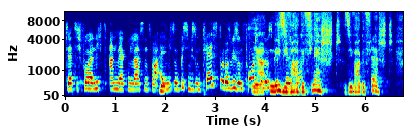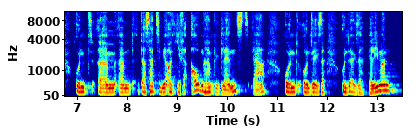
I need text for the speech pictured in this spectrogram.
Sie hat sich vorher nichts anmerken lassen. Es war eigentlich so ein bisschen wie so ein Test oder wie so ein Vorstellungsgespräch. Ja, nee, sie war geflasht. Sie war geflasht. Ja. Und ähm, ähm, das hat sie mir auch, ihre Augen haben geglänzt, ja. Und, und, er gesagt, und er gesagt, Herr Lehmann,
